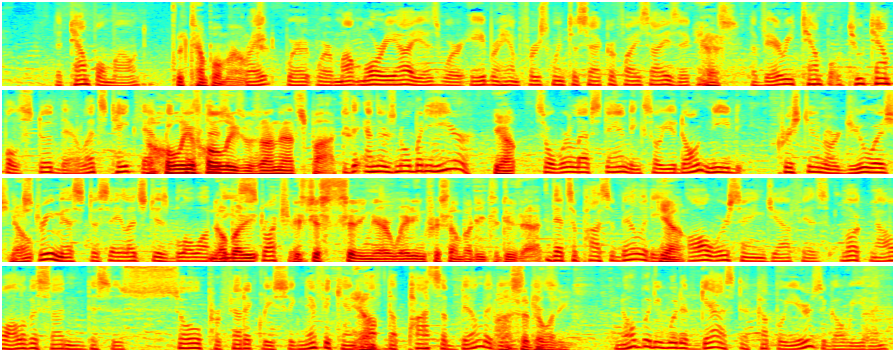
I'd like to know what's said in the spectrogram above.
the Temple Mount. The Temple Mount. Right? Where, where Mount Moriah is, where Abraham first went to sacrifice Isaac. Yes. The very temple, two temples stood there. Let's take that. The Holy of Holies was on that spot. And there's nobody here. Yeah. So we're left standing. So you don't need Christian or Jewish nope. extremists to say, let's just blow up Nobody, these structures. It's just sitting there waiting for somebody to do that. That's a possibility. Yeah. And all we're saying, Jeff, is look, now all of a sudden this is so prophetically significant of the possibility. Possibility. Nobody would have guessed a couple years ago, even.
